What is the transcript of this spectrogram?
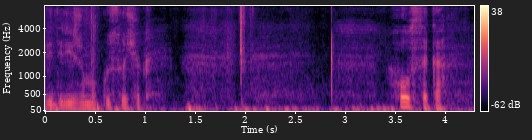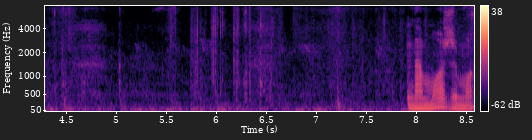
Відріжемо кусочок холстика. Намажемо.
